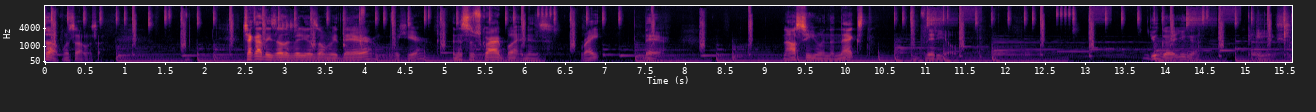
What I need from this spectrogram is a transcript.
What's up? What's up? What's up? Check out these other videos over there, over here. And the subscribe button is right there. And I'll see you in the next video. You good, you good. Peace.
